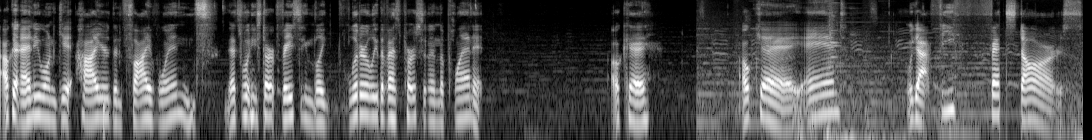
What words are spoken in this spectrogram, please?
How can anyone get higher than five wins? That's when you start facing, like, literally the best person in the planet. Okay. Okay, and we got FIFA Stars,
